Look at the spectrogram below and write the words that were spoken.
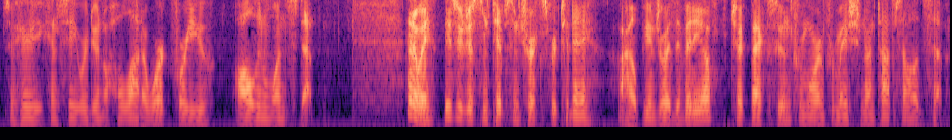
So here you can see we're doing a whole lot of work for you all in one step. Anyway, these are just some tips and tricks for today. I hope you enjoyed the video. Check back soon for more information on TopSolid 7.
